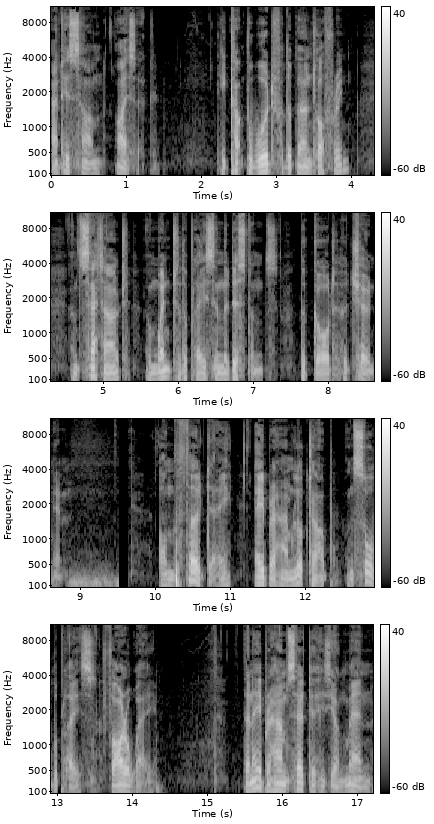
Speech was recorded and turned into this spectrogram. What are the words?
and his son Isaac. He cut the wood for the burnt offering, and set out and went to the place in the distance that God had shown him. On the third day, Abraham looked up and saw the place far away. Then Abraham said to his young men,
